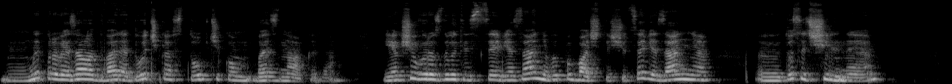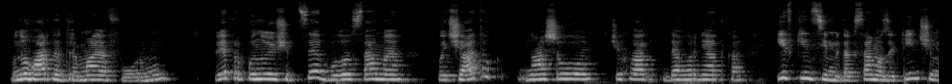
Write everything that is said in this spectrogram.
Ми пров'язали два рядочка стовпчиком без накида. І якщо ви роздивитесь це в'язання, ви побачите, що це в'язання е, досить щільне, воно гарно тримає форму. То я пропоную, щоб це було саме початок нашого чехла для горнятка. І в кінці ми так само закінчимо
